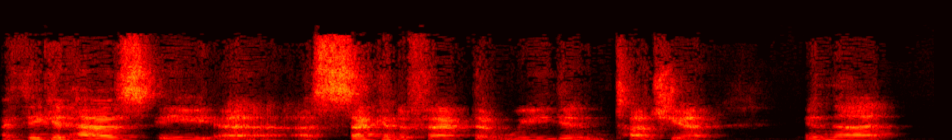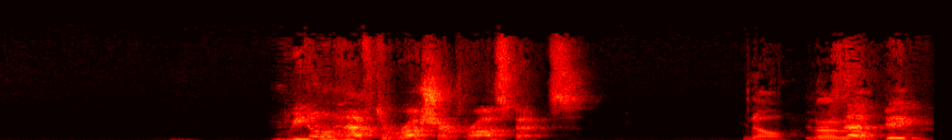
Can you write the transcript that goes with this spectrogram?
I think it has a a, a second effect that we didn't touch yet, in that we don't have to rush our prospects. No, There was not all. that big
